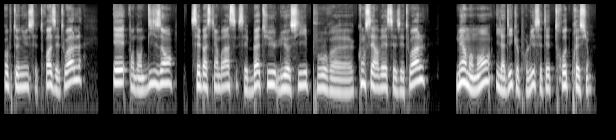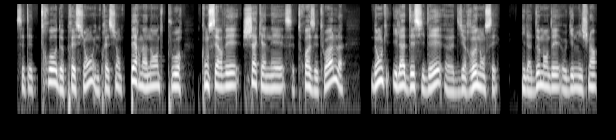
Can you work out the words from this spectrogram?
obtenu ces trois étoiles. Et pendant dix ans, Sébastien Brasse s'est battu lui aussi pour conserver ces étoiles. Mais à un moment, il a dit que pour lui, c'était trop de pression. C'était trop de pression, une pression permanente pour conserver chaque année ces trois étoiles. Donc, il a décidé euh, d'y renoncer. Il a demandé au guide Michelin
